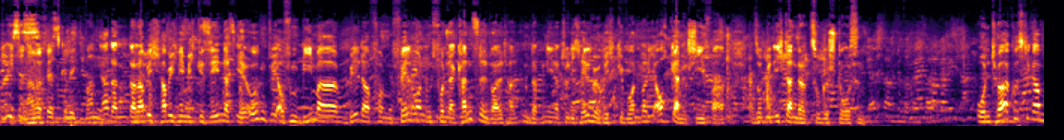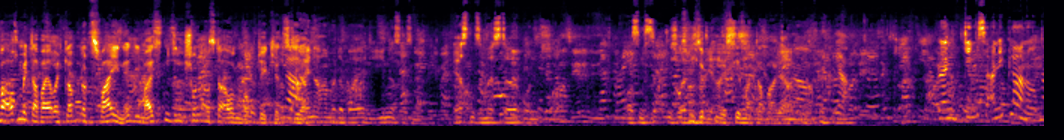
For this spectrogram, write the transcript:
dann haben wir festgelegt, wann. Ja, dann, dann habe ich, hab ich nämlich gesehen, dass ihr irgendwie auf dem Beamer Bilder von Fellhorn und von der Kanzelwald hattet. Und da bin ich natürlich hellhörig geworden, weil ich auch gerne Ski fahre. Und so bin ich dann dazu gestoßen. Und Hörakustik haben wir auch mit dabei, aber ich glaube nur zwei. Ne? Die meisten sind schon aus der Augenoptik jetzt ja. hier. Eine haben wir dabei, die Ines aus dem ersten Semester und aus dem siebten. Aus dem siebten ist jemand dabei, ja. Genau. ja. Und dann ging es an die Planung.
